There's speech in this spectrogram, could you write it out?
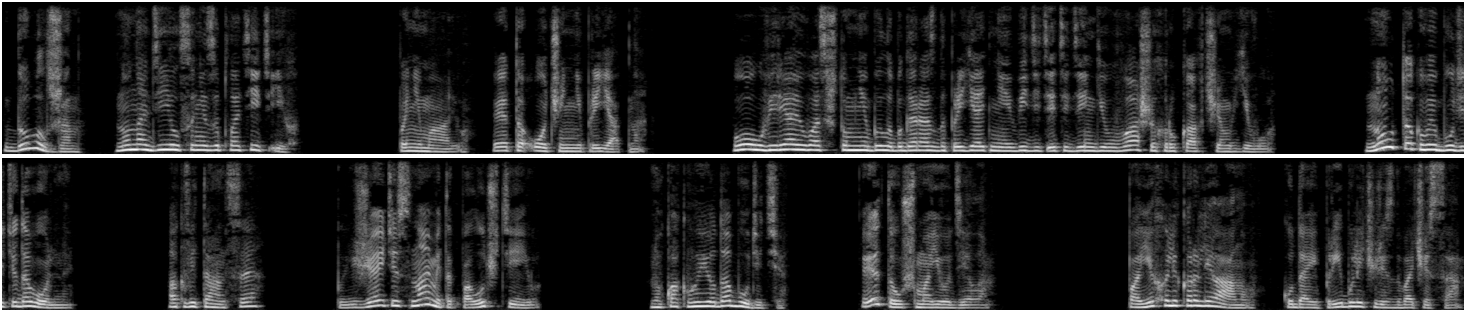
«Должен, но надеялся не заплатить их. Понимаю, это очень неприятно. О, уверяю вас, что мне было бы гораздо приятнее видеть эти деньги в ваших руках, чем в его. Ну, так вы будете довольны. А квитанция? Поезжайте с нами, так получите ее. Но как вы ее добудете? Это уж мое дело. Поехали к Орлеану, куда и прибыли через два часа.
